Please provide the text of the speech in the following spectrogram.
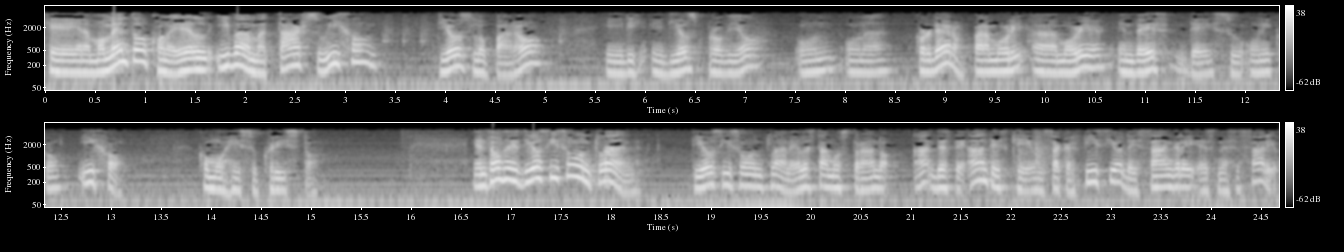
que en el momento cuando él iba a matar a su hijo, Dios lo paró y, Dios provió un una cordero para morir, uh, morir en vez de su único hijo, como Jesucristo. Entonces Dios hizo un plan Dios hizo un plan. Él está mostrando desde antes que un sacrificio de sangre es necesario.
